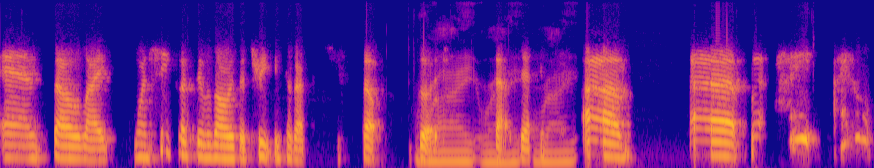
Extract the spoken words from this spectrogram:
and so, like, when she cooked, it was always a treat because I, she felt good. Right, right, it. right. Um, uh, but I, I don't,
